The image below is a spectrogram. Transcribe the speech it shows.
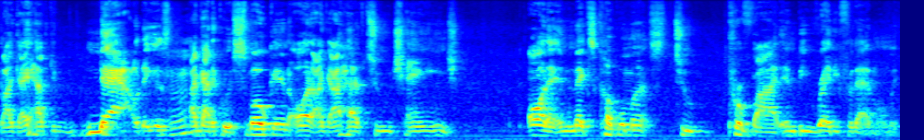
like I have to now, niggas. Mm-hmm. I gotta quit smoking, or like I have to change all that in the next couple months to provide and be ready for that moment.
